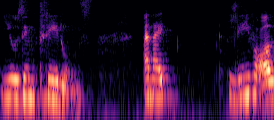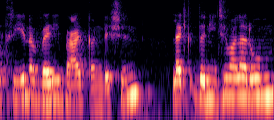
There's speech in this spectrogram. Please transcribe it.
using three rooms, and I leave all three in a very bad condition. Like the Niche wala room,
